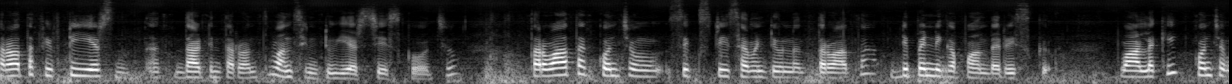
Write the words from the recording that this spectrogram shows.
తర్వాత ఫిఫ్టీ ఇయర్స్ దాటిన తర్వాత వన్స్ ఇన్ టూ ఇయర్స్ చేసుకోవచ్చు. తర్వాత కొంచెం సిక్స్టీ సెవెంటీ ఉన్న తర్వాత డిపెండింగ్ అపాన్ ద రిస్క్ వాళ్ళకి కొంచెం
